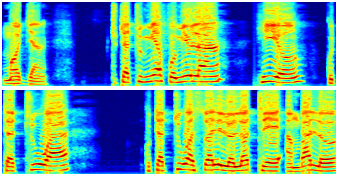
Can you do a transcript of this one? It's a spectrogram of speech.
moja. Tutatumia formula hiyo kutatua kutatua swali lolote ambalo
